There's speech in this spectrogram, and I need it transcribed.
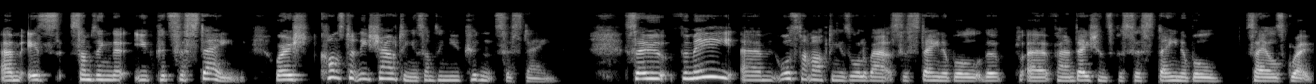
um, is something that you could sustain. Whereas constantly shouting is something you couldn't sustain. So for me, um, Watertight Marketing is all about sustainable, the uh, foundations for sustainable sales growth.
